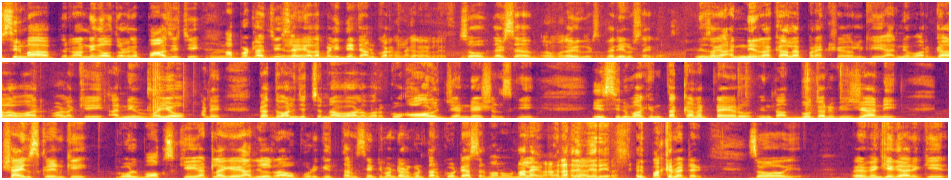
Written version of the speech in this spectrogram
సినిమా రన్నింగ్ అవుతుండగా పాజ్ ఇచ్చి అప్పట్లో చేశారు కదా మళ్ళీ ఇదేంటి అనుకోరు. So that's very good very good cycle నిజంగా అన్ని రకాల ప్రేక్షకులకి అన్ని వర్గాల వారి- వాళ్ళకి అన్ని వయో అంటే పెద్దవాళ్ళ నుంచి చిన్నవాళ్ళ వరకు ఆల్ జనరేషన్స్కి ఈ సినిమాకి ఇంత కనెక్ట్ అయ్యారు ఇంత అద్భుతమైన విజయాన్ని షైన్ స్క్రీన్కి గోల్డ్ బాక్స్కి అట్లాగే అనిల్ రావుపూడికి తనకు సెంటిమెంట్ అనుకుంటే తను కొట్టేస్తారు మనం ఉన్నా లేకపోయినా. అది వేరే అది పక్కన పెట్టండి. సో వెంకయ్య గారికి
